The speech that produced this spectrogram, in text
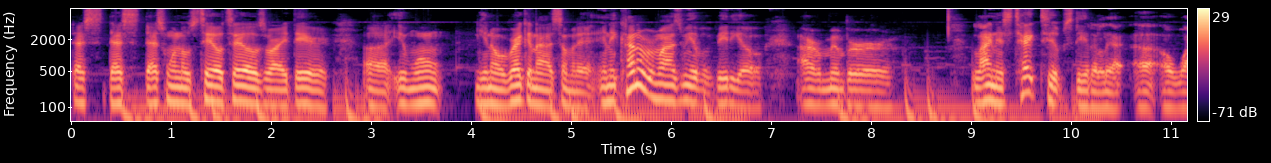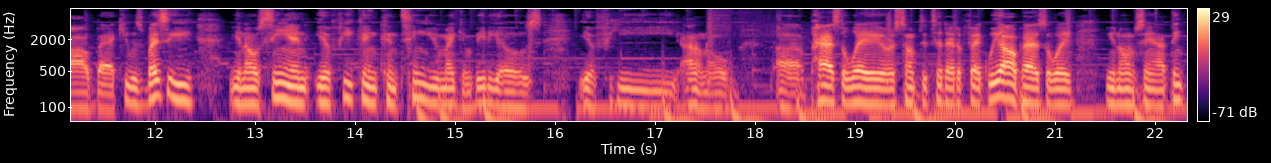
that's that's that's one of those telltales right there. Uh, it won't you know recognize some of that, and it kind of reminds me of a video I remember. Linus Tech Tips did a, uh, a while back. He was basically, you know, seeing if he can continue making videos if he, I don't know, uh, passed away or something to that effect. We all passed away, you know what I'm saying? I think,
